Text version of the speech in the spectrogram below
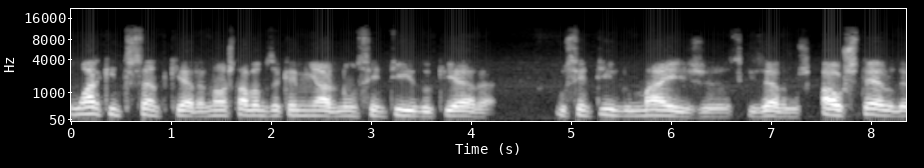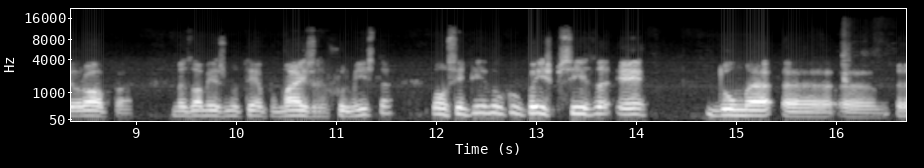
um arco interessante que era nós estávamos a caminhar num sentido que era o sentido mais, eh, se quisermos, austero da Europa, mas ao mesmo tempo mais reformista. Bom, sentido que o país precisa é de uma uh, uh,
